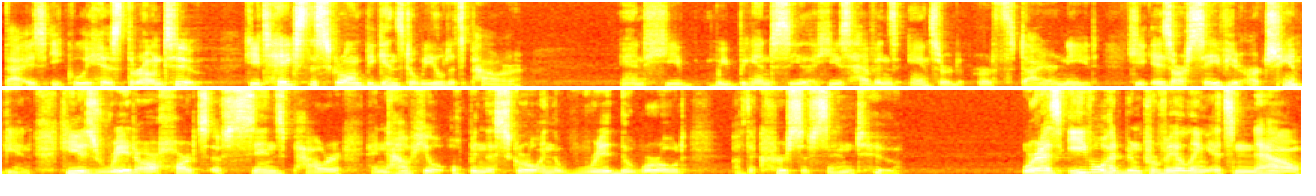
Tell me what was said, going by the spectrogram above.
that is equally his throne too. He takes the scroll and begins to wield its power, and he we begin to see that he's heaven's answered earth's dire need. He is our savior, our champion. He has rid our hearts of sin's power, and now he'll open the scroll and rid the world of the curse of sin too. Whereas evil had been prevailing, it's now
